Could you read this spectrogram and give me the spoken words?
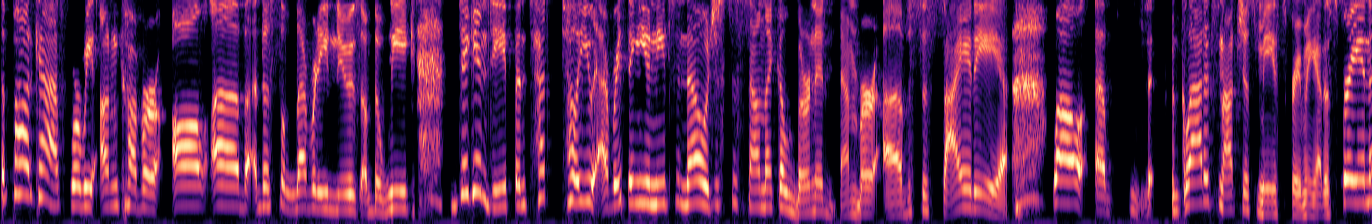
the podcast where we uncover all of the celebrity news of the week, dig in deep, and t- tell you everything you need to know just to sound like a learned member of society. Well, uh, th- glad it's not just me screaming at a screen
